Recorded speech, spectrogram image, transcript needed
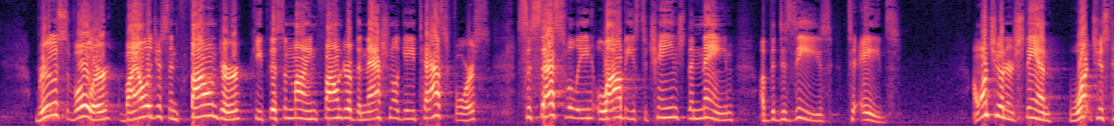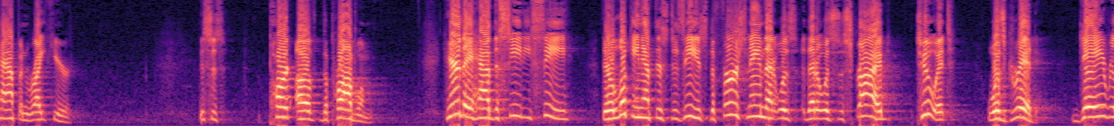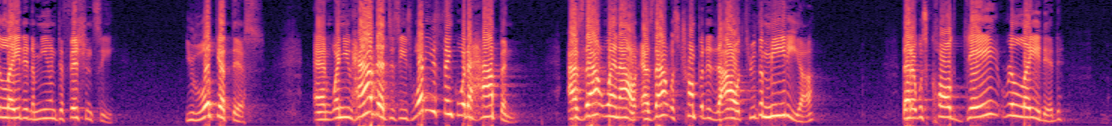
Bruce Voeller, biologist and founder, keep this in mind, founder of the National Gay Task Force, successfully lobbies to change the name of the disease to AIDS. I want you to understand what just happened right here. This is part of the problem. Here they had the CDC, they're looking at this disease. The first name that it was, that it was described to it was GRID gay related immune deficiency. You look at this, and when you have that disease, what do you think would have happened as that went out, as that was trumpeted out through the media, that it was called gay related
